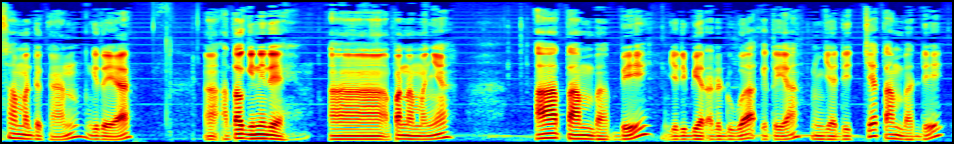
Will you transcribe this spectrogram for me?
sama dengan gitu ya. Uh, atau gini deh, uh, apa namanya? A tambah B, jadi biar ada dua gitu ya, menjadi C tambah D,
